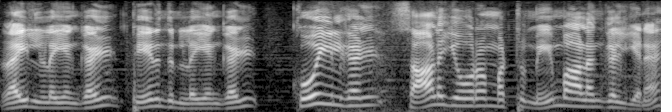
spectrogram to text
ரயில் நிலையங்கள் பேருந்து நிலையங்கள் கோயில்கள் சாலையோரம் மற்றும் மேம்பாலங்கள் என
